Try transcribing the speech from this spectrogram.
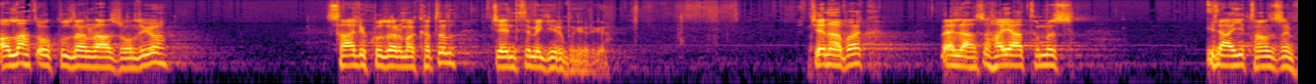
Allah da o kuldan razı oluyor. Salih kullarıma katıl, cennetime gir buyuruyor. Cenab-ı Hak velhâsıl hayatımız ilahi tanzim.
